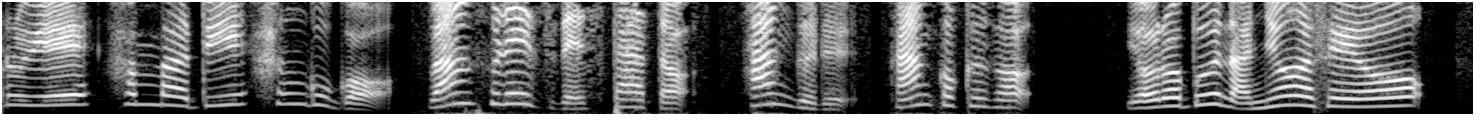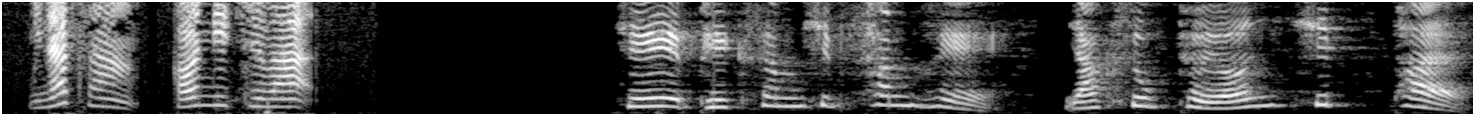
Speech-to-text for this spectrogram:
하루에 한마디 한국어. ワンフレーズでスタート。ハングル、韓国語。 여러분 안녕하세요. 皆さん、こんにちは。 제 133회 약속 표현 18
